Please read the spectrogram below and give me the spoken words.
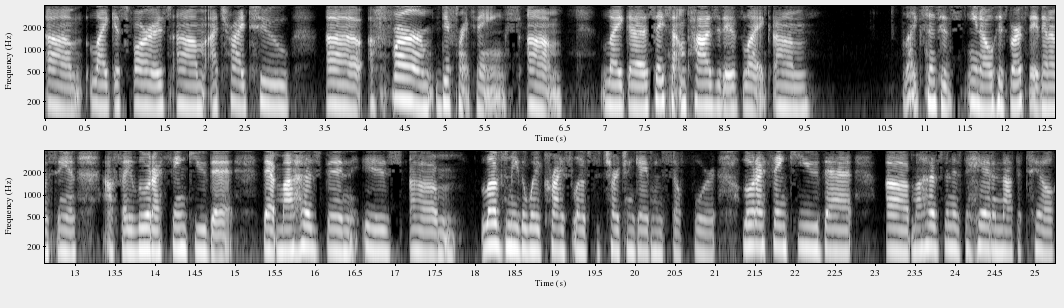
um, like as far as, um, I try to, uh, affirm different things. Um, like, uh, say something positive, like, um, like since it's you know his birthday that i'm seeing i'll say lord i thank you that that my husband is um loves me the way christ loves the church and gave himself for it lord i thank you that uh, my husband is the head and not the tail.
